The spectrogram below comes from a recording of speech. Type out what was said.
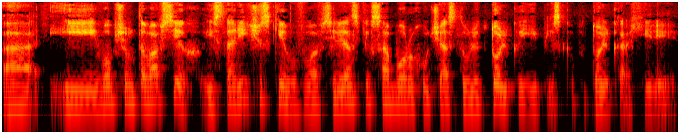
А, и, в общем-то, во всех исторически, во Вселенских соборах участвовали только епископы, только архиереи.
